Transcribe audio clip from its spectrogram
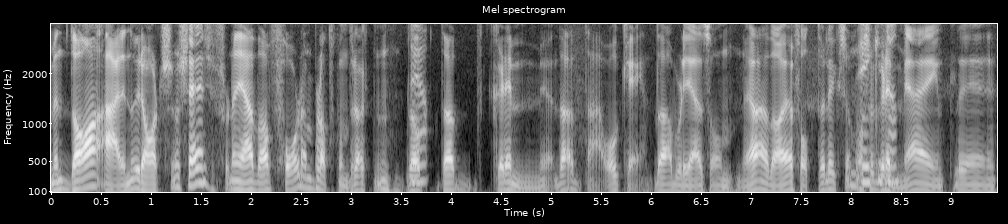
Men da er det noe rart som skjer. For når jeg da får den platekontrakten, da, Ja. da glemmer jeg da, da, OK, da blir jeg sånn Ja, da har jeg fått det, liksom. Og så glemmer sant? jeg egentlig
